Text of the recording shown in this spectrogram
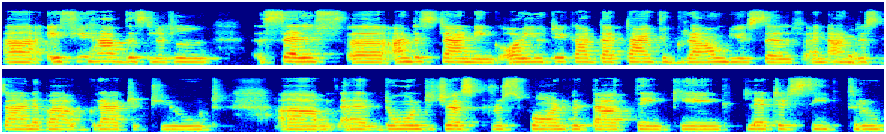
uh, if you have this little self uh, understanding or you take out that time to ground yourself and understand about gratitude um, and don't just respond without thinking, let it seep through.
